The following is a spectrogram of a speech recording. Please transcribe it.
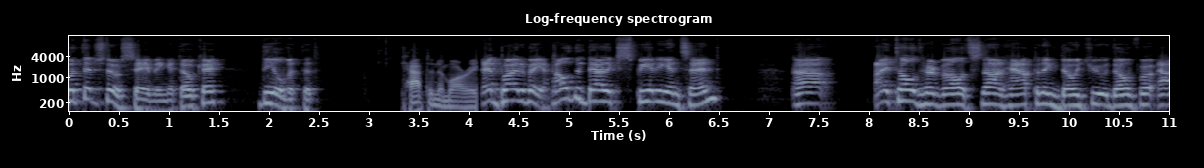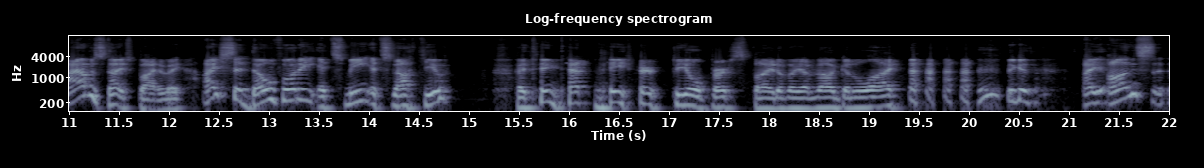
but there's no saving it, okay? Deal with it. Captain Amari. And by the way, how did that experience end? Uh, I told her, well, it's not happening. Don't you? Don't. wor-" I was nice, by the way. I said, don't worry. It's me. It's not you. I think that made her feel worse. By the way, I'm not gonna lie, because I honestly,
